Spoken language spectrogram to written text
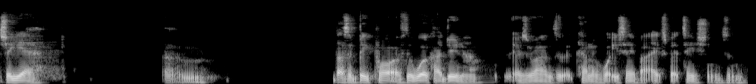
so yeah um, that's a big part of the work I do now is around kind of what you say about expectations and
